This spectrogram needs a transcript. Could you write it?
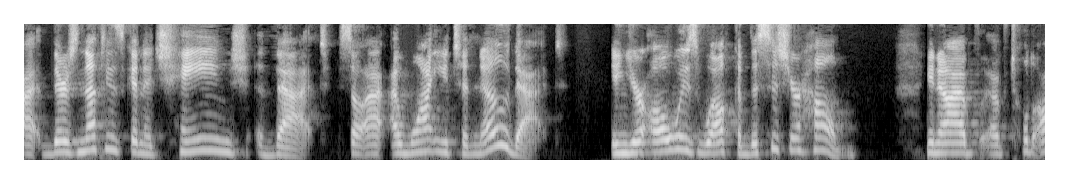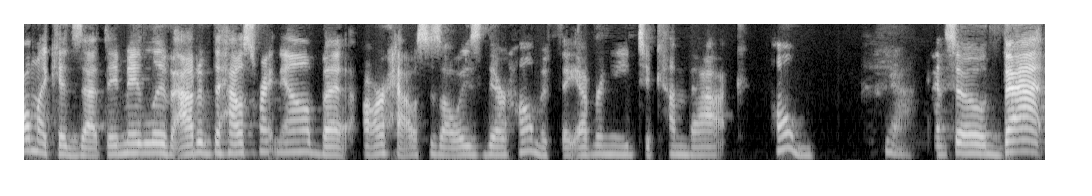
I, there's nothing's going to change that. So I, I want you to know that. And you're always welcome. This is your home. You know, I've, I've told all my kids that they may live out of the house right now, but our house is always their home if they ever need to come back home. Yeah. And so that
